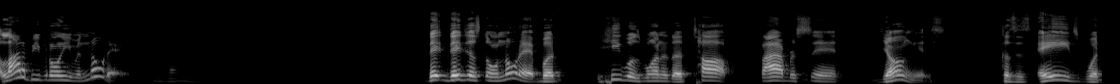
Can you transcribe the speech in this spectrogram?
A lot of people don't even know that. They they just don't know that. But he was one of the top five percent youngest because his age would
